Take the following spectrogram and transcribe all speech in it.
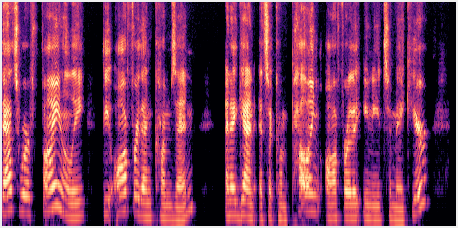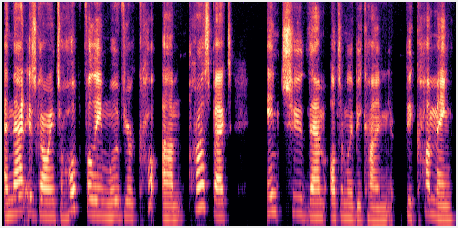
that's where finally the offer then comes in. And again, it's a compelling offer that you need to make here. And that is going to hopefully move your um, prospect into them ultimately becoming becoming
